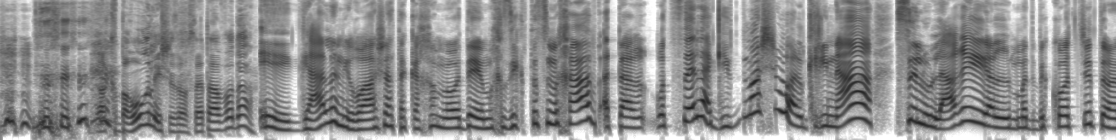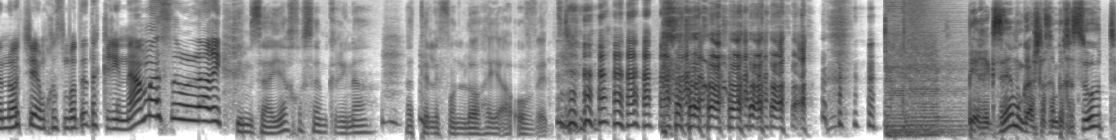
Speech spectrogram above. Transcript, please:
רק ברור לי שזה עושה את העבודה. אה, גל, אני רואה שאתה ככה מאוד אה, מחזיק את עצמך. אתה רוצה להגיד משהו על קרינה סלולרי, על מדבקות שטוענות שהן חוסמות את הקרינה מהסלולרי? אם זה היה חוסם קרינה, הטלפון לא היה עובד. פרק זה מוגש לכם בחסות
